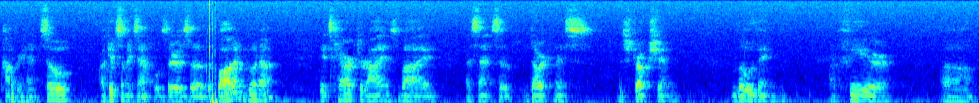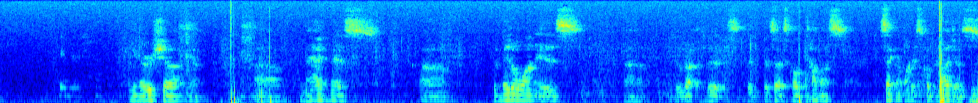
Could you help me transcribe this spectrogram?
comprehend. So I'll give some examples. There's uh, the bottom guna. It's characterized by a sense of darkness, destruction, loathing, fear, um, inertia, yeah, um, madness. Um, the middle one is uh, the, the, the, the so that's called tamas. Second one is called rajas.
